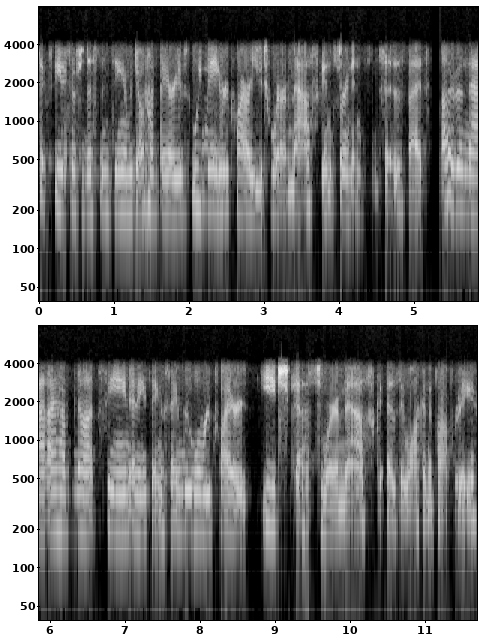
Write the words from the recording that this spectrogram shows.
six feet of social distancing and we don't have barriers, we may require you to wear a mask in certain instances. But other than that, I have not seen anything saying we will require each guest to wear a mask as they walk in the property.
